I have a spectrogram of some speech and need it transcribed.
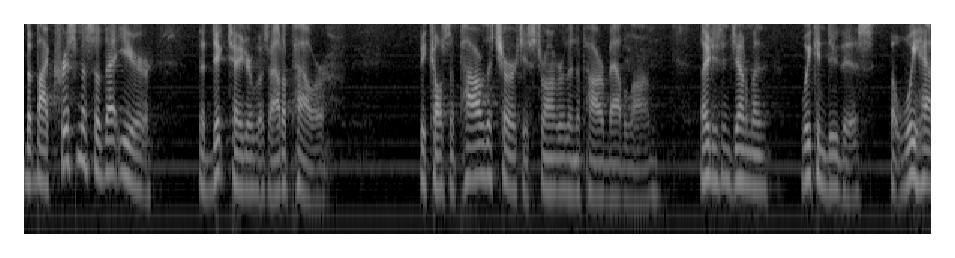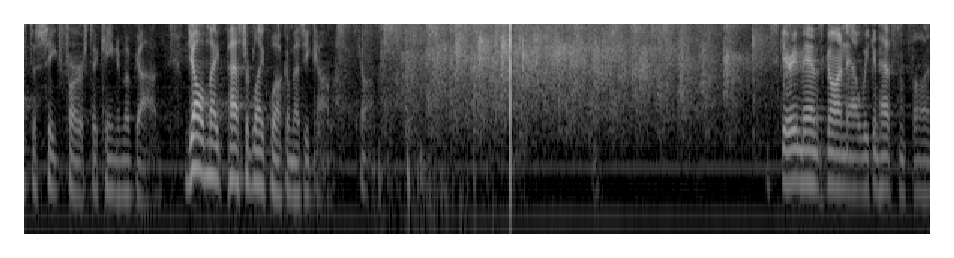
But by Christmas of that year, the dictator was out of power because the power of the church is stronger than the power of Babylon. Ladies and gentlemen, we can do this, but we have to seek first the kingdom of God. Y'all make Pastor Blake welcome as he comes? Come on. Scary man's gone now. We can have some fun.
